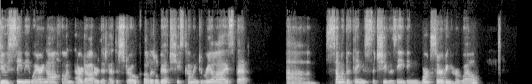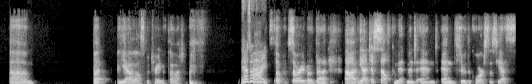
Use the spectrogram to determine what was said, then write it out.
do see me wearing off on our daughter that had the stroke a little bit. She's coming to realize that uh, some of the things that she was eating weren't serving her well. Um, but yeah, I lost my train of thought. That's all right. so sorry about that. Uh, yeah, just self commitment and and through the courses, yes,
